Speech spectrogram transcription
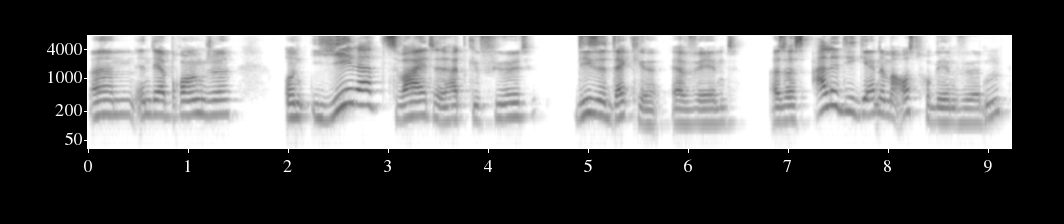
ähm, in der Branche und jeder zweite hat gefühlt diese Decke erwähnt. Also dass alle die gerne mal ausprobieren würden,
